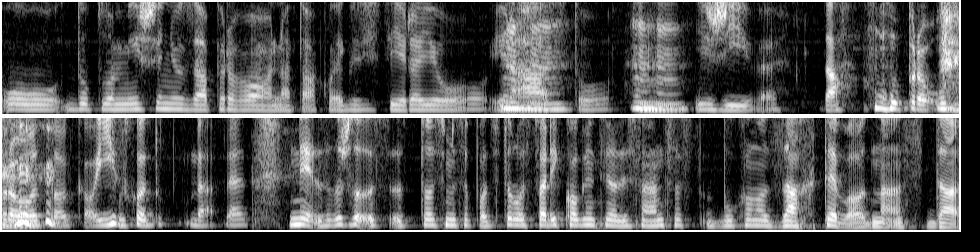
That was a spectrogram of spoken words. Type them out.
u duplom mišljenju zapravo ona tako egzistiraju i mm -hmm. rastu mm -hmm. i žive. Da, upravo, upravo to, kao ishod, da, red. Ne, zato što, to si mi se podsjetilo, u stvari kognitivna disonanca bukvalno zahteva od nas da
